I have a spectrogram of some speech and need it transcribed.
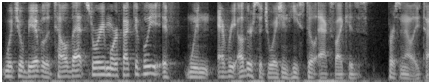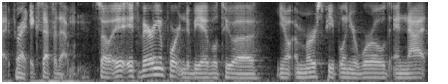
which you'll be able to tell that story more effectively if when every other situation he still acts like his personality type, Right. Except for that one. So it, it's very important to be able to uh, you know immerse people in your world and not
